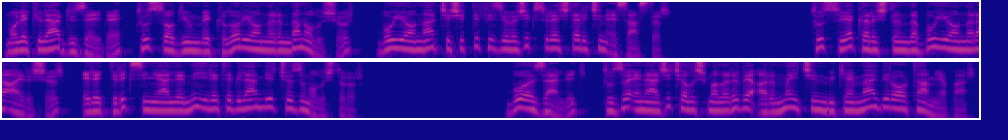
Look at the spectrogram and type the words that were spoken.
Moleküler düzeyde, tuz sodyum ve klor iyonlarından oluşur, bu iyonlar çeşitli fizyolojik süreçler için esastır. Tuz suya karıştığında bu iyonlara ayrışır, elektrik sinyallerini iletebilen bir çözüm oluşturur. Bu özellik, tuzu enerji çalışmaları ve arınma için mükemmel bir ortam yapar.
